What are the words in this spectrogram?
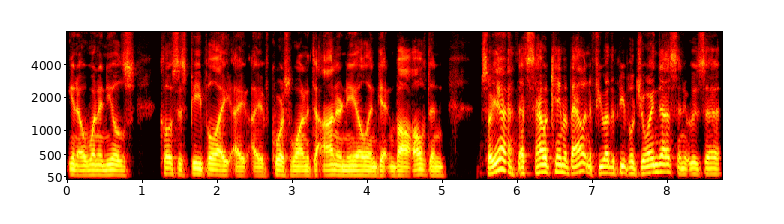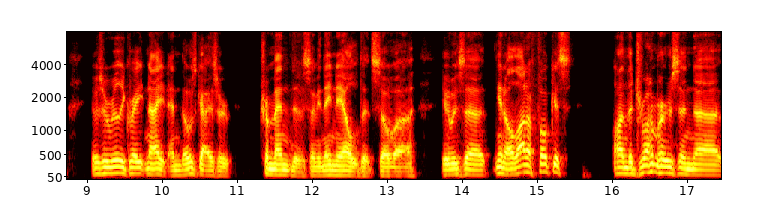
you know one of Neil's closest people, I, I, I of course wanted to honor Neil and get involved, and so yeah, that's how it came about. And a few other people joined us, and it was a it was a really great night. And those guys are tremendous. I mean, they nailed it. So uh, it was uh, you know a lot of focus on the drummers and uh,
